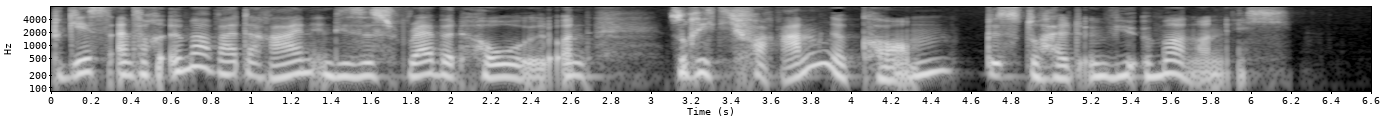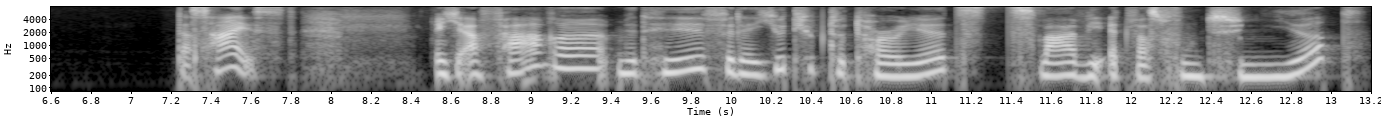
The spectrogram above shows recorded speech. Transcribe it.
Du gehst einfach immer weiter rein in dieses Rabbit Hole und so richtig vorangekommen bist du halt irgendwie immer noch nicht. Das heißt, ich erfahre mit Hilfe der YouTube-Tutorials zwar, wie etwas funktioniert,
